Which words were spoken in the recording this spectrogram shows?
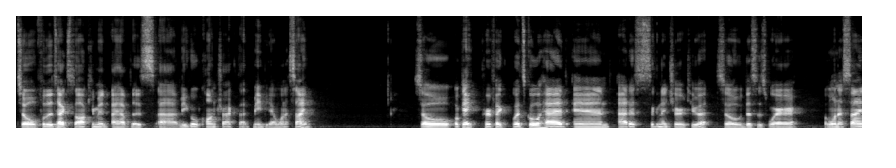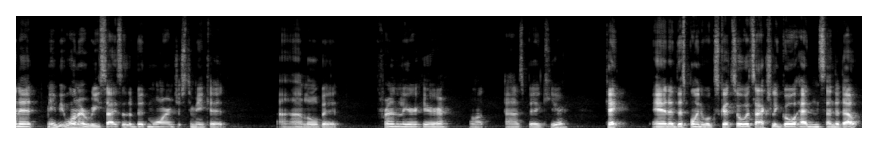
So for the text document, I have this uh, legal contract that maybe I want to sign. So, okay, perfect. Let's go ahead and add a signature to it. So this is where I want to sign it. Maybe want to resize it a bit more just to make it a little bit friendlier here, not as big here. Okay, and at this point it looks good. So let's actually go ahead and send it out.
